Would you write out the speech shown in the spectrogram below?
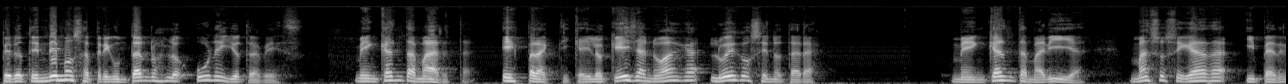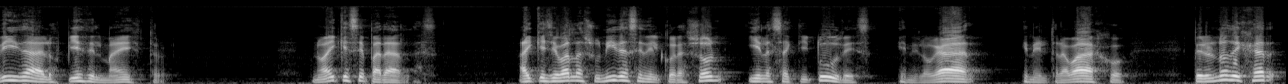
pero tendemos a preguntárnoslo una y otra vez. Me encanta Marta, es práctica y lo que ella no haga luego se notará. Me encanta María, más sosegada y perdida a los pies del Maestro. No hay que separarlas, hay que llevarlas unidas en el corazón y en las actitudes, en el hogar, en el trabajo, pero no dejar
